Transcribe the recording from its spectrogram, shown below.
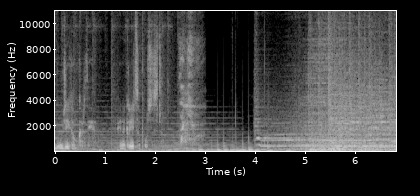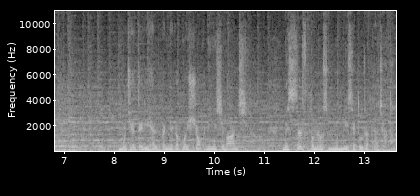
बोझ ही कम कर दिया। Been a great support system मुझे तेरी हेल्प करने का कोई शौक नहीं है शिवांश। मैं सिर्फ़ तुम्हें उस मुन्नी से दूर रखना चाहता हूँ।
